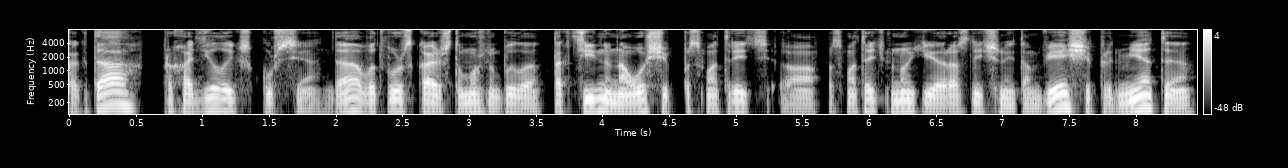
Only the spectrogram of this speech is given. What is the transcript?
когда проходила экскурсия, да, вот вы уже сказали, что можно было тактильно на ощупь посмотреть, а, посмотреть многие различные там вещи, предметы.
